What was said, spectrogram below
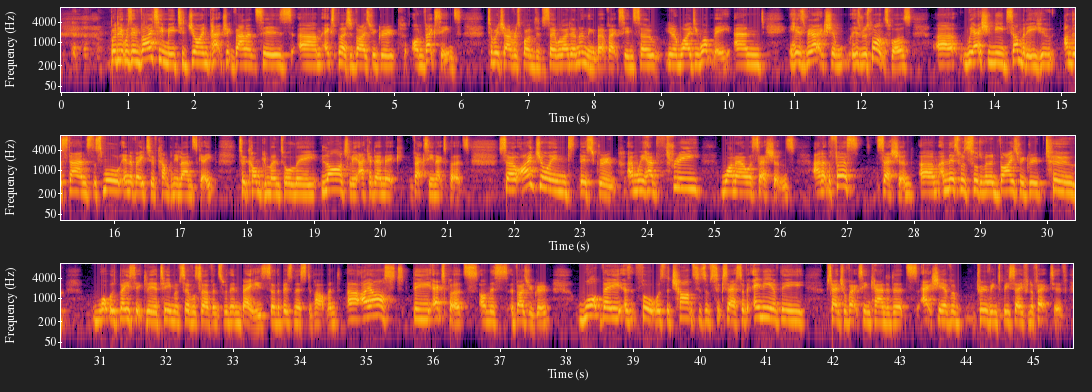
But it was inviting me to join Patrick Vallance's um, expert advisory group on vaccines, to which I responded to say, well, I don't know anything about vaccines, so, you know, why do you want me? And his reaction, his response was, uh, we actually need somebody who understands the small, innovative company landscape to complement all the largely academic vaccine experts. So I joined this group and we had three one hour sessions. And at the first session, um, and this was sort of an advisory group to what was basically a team of civil servants within BEIS, so the business department. Uh, I asked the experts on this advisory group what they uh, thought was the chances of success of any of the potential vaccine candidates actually ever proving to be safe and effective.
